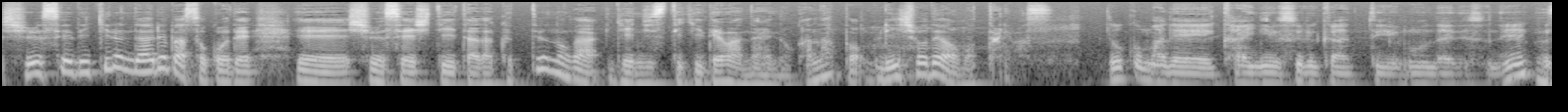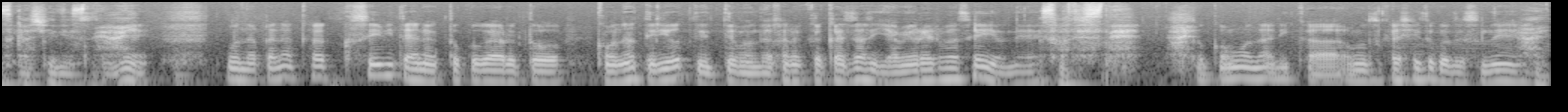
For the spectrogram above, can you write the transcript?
修正できるんであればそこで、えー、修正していただくっていうのが現実的ではないのかなと臨床では思っております。どこまで介入するかっていう問題ですね。難しいですね、はい、もうなかなか癖みたいなとこがあるとこうなってるよって言ってもなかなか患者さんやめられませんよね。そうですね、はい、そこも何か難しいとこですね、はい、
